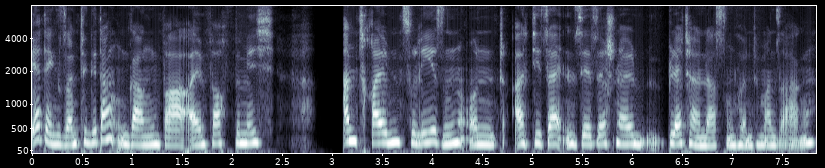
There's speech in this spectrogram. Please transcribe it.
ja, der gesamte Gedankengang war einfach für mich antreibend zu lesen und hat die Seiten sehr, sehr schnell blättern lassen, könnte man sagen.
